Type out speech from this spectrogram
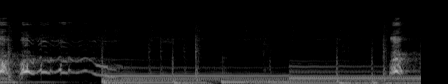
Oh, Woo!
